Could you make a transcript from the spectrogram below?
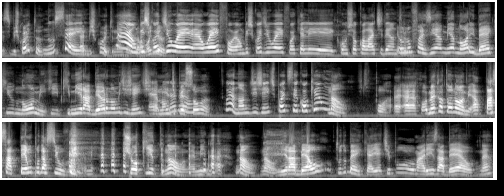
Esse biscoito? Não sei. É biscoito, né? É, gente? um biscoito de de wafer, é wafer, é um biscoito de wafer, aquele com chocolate dentro. Eu não fazia a menor ideia que o nome, que, que Mirabel era o nome de gente, É é, nome de Mirabel. pessoa. Ué, nome de gente pode ser qualquer um. Não, porra, é- é- como é que é o teu nome? É Passatempo da Silva. Choquito, não, é Mi- não, não, Mirabel, tudo bem, que aí é tipo Maria Isabel, né?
